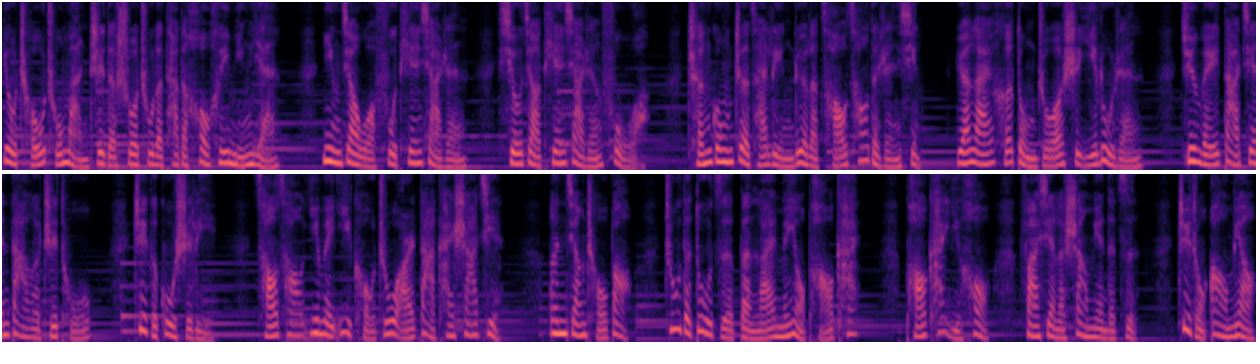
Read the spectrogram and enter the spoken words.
又踌躇满志地说出了他的厚黑名言：“宁叫我负天下人，休叫天下人负我。”陈宫这才领略了曹操的人性，原来和董卓是一路人，均为大奸大恶之徒。这个故事里，曹操因为一口猪而大开杀戒，恩将仇报。猪的肚子本来没有刨开，刨开以后发现了上面的字，这种奥妙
